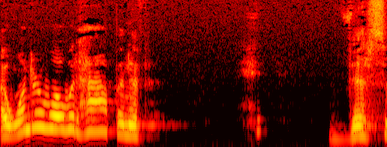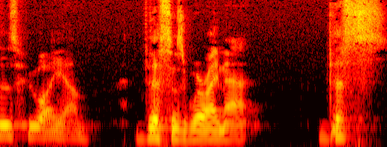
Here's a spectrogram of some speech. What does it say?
I wonder what would happen if this is who I am. This is where I'm at. This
